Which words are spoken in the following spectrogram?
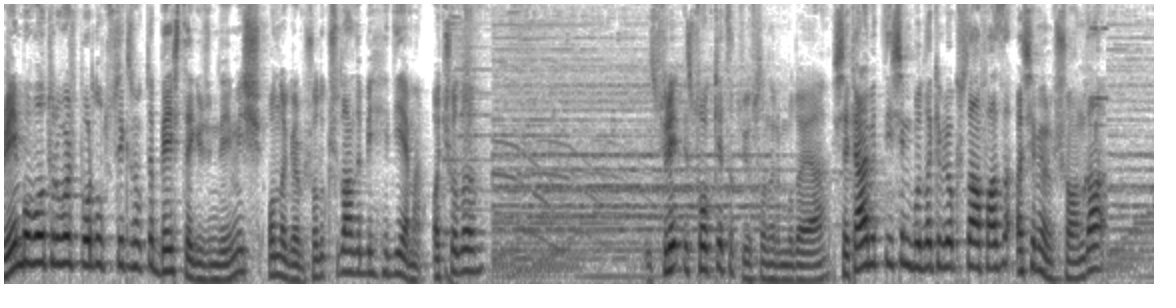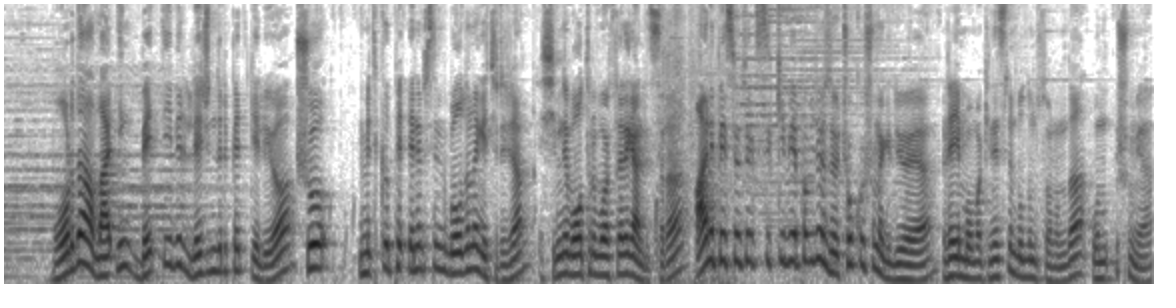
Rainbow Waterwolf bu arada 38.5T gücündeymiş. Onu da görmüş olduk. Şuradan da bir hediye hemen açalım. Sürekli socket atıyor sanırım bu da ya. Şeker bittiği için buradaki bloku daha fazla açamıyorum şu anda. Bu arada Lightning Bat diye bir Legendary Pet geliyor. Şu Mythical petlerin hepsini bir Golden'a geçireceğim. Şimdi Water Wolf'lere geldi sıra. Aynı Pesimetric Stick gibi yapabiliyoruz ya. Çok hoşuma gidiyor ya. Rainbow makinesini buldum sonunda. Unutmuşum ya.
